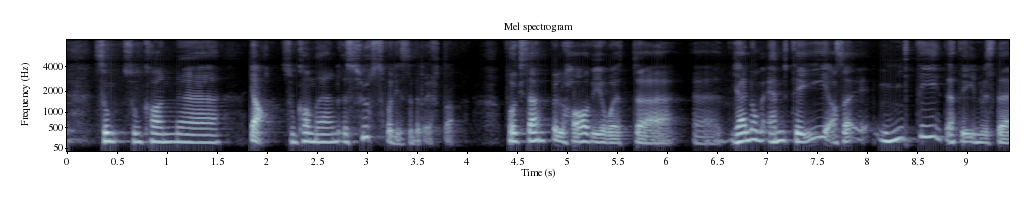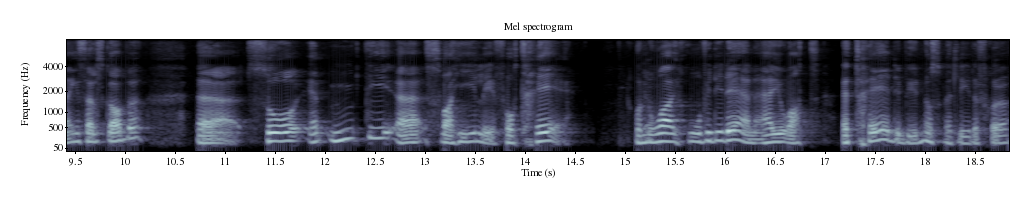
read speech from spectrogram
som, som, kan, eh, ja, som kan være en ressurs for disse bedriftene. F.eks. har vi jo et eh, Gjennom MTI, altså MTI, dette investeringsselskapet, eh, så er MTI eh, swahili for tre. Og noe av hovedideen er jo at et tre det begynner som et lite frø.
